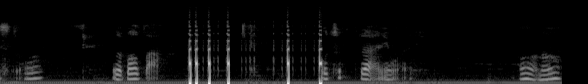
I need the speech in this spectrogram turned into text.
Store. What about that? What's up with that anyway? I don't know.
